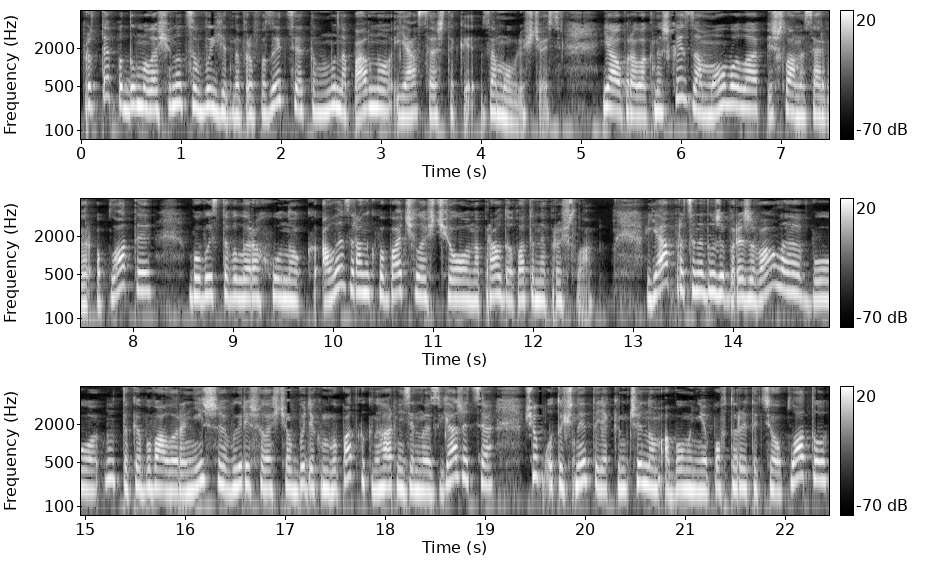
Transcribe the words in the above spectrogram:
Проте подумала, що ну це вигідна пропозиція, тому напевно я все ж таки замовлю щось. Я обрала книжки, замовила, пішла на сервер оплати, бо виставили рахунок, але зранку побачила, що направду оплата не пройшла. Я про це не дуже переживала, бо ну таке бувало раніше. Вирішила, що в будь-якому випадку книгарня зі мною зв'яжеться, щоб уточнити, яким чином або мені повторити цю оплату,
